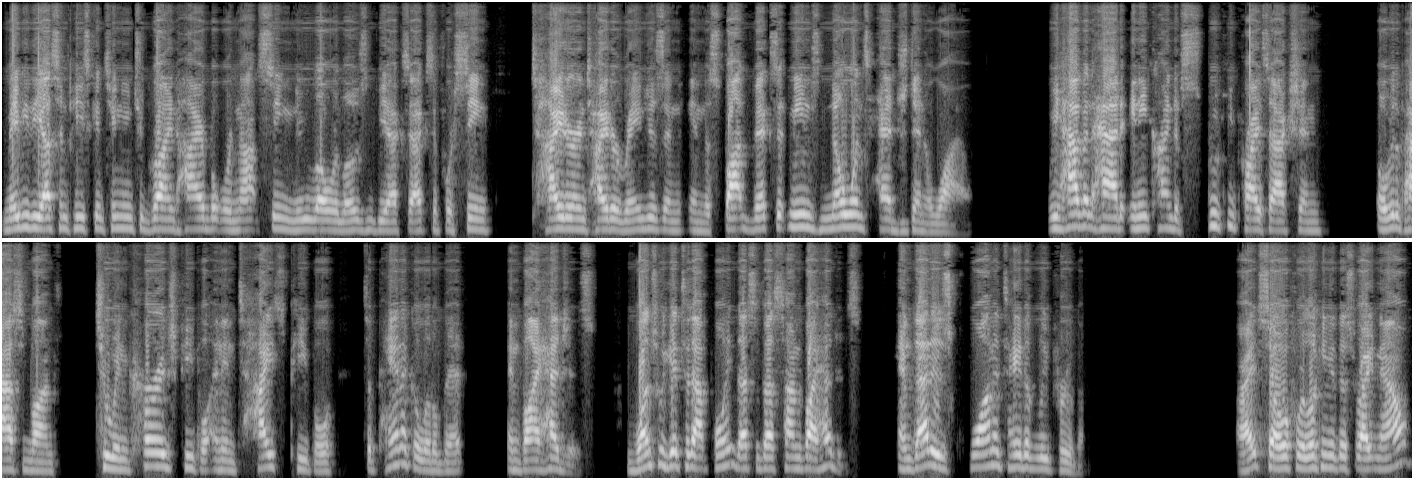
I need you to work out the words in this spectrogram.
maybe the S&P is continuing to grind higher, but we're not seeing new lower lows in VXX. If we're seeing tighter and tighter ranges in, in the spot VIX, it means no one's hedged in a while. We haven't had any kind of spooky price action over the past month to encourage people and entice people to panic a little bit and buy hedges. Once we get to that point, that's the best time to buy hedges. And that is quantitatively proven. All right, so if we're looking at this right now,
